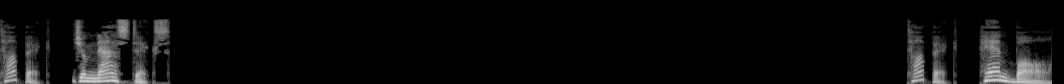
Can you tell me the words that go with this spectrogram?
Topic: Gymnastics. Topic: Handball.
